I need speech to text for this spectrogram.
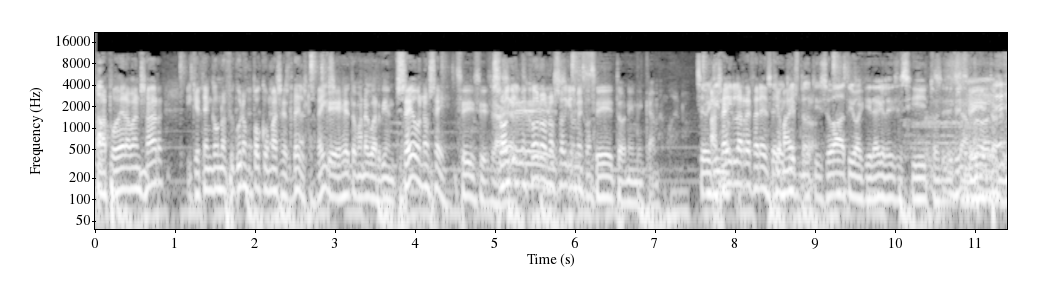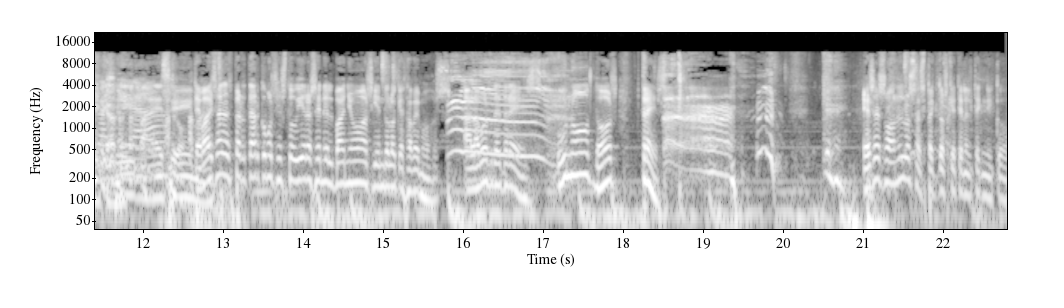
Para poder avanzar y que tenga una figura un poco más esbelta, ¿veis? Que deje de tomar aguardiente. ¿Sé o no sé? Sí, sí. sí. ¿Soy el mejor o no soy el mejor? Sí, Tony, mi cama. Se ve que Hacéis la referencia, maestro. hipnotizó a Tibaquira que le dice, sí, Tony, Sí, maestro. Te vais a despertar como si estuvieras en el baño haciendo lo que sabemos. A la voz de tres. Uno, dos, tres. Esos son los aspectos que tiene el técnico.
